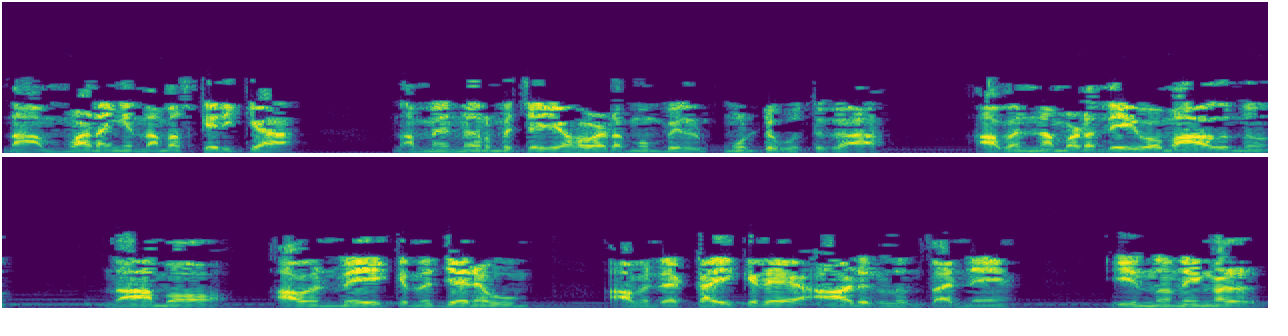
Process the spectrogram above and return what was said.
നാം വണങ്ങി നമസ്കരിക്ക നമ്മെ നിർമ്മിച്ച യഹോയുടെ മുമ്പിൽ മുട്ടുകുത്തുക. അവൻ നമ്മുടെ ദൈവമാകുന്നു. നാമോ അവൻ മേയ്ക്കുന്ന ജനവും അവന്റെ കൈക്കലെ ആടുകളും തന്നെ. ഇന്ന് നിങ്ങൾ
